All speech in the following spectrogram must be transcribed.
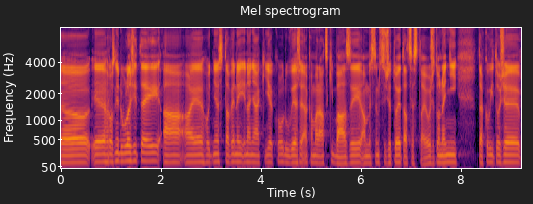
eh, je hrozně důležitý a, a je hodně stavěný i na nějaký jako důvěře a kamarádský bázi a myslím si, že to je ta cesta, jo? že to není takový to, že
